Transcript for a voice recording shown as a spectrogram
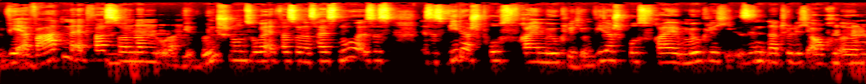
wir erwarten etwas, mhm. sondern oder wir wünschen uns sogar etwas, sondern das heißt nur, es ist, es ist widerspruchsfrei möglich. Und widerspruchsfrei möglich sind natürlich auch äh, mhm. äh,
